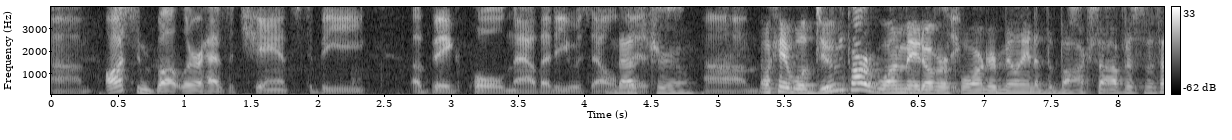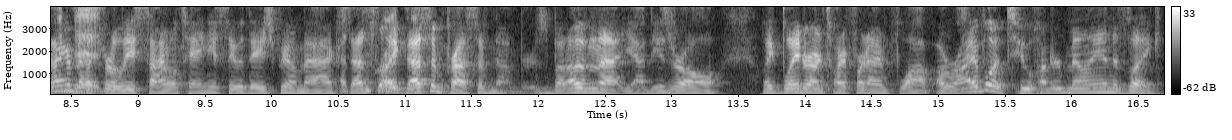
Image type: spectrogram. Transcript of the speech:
Um, Austin Butler has a chance to be a big pull now that he was Elvis. That's true. Um, Okay, well, Dune Part One made over 400 million at the box office. The fact that It that's did. released simultaneously with HBO Max, That's that's, like that's impressive numbers. But other than that, yeah, these are all like Blade Runner 2049 flop. Arrival at 200 million is like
